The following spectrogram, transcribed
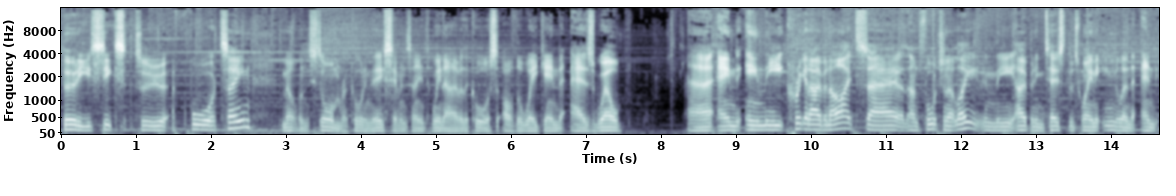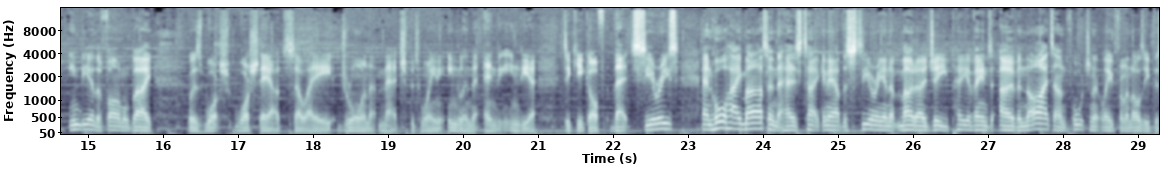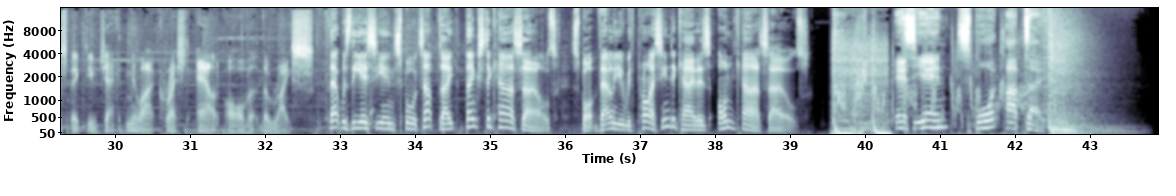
36 to 14. Melbourne Storm recording their 17th win over the course of the weekend as well. Uh, and in the cricket overnight, uh, unfortunately, in the opening test between England and India, the final day was watch, washed out. So a drawn match between England and India to kick off that series. And Jorge Martin has taken out the Styrian MotoGP event overnight. Unfortunately, from an Aussie perspective, Jack Miller crashed out of the race. That was the SEN Sports Update thanks to car sales. Spot value with price indicators on car sales. SEN Sport Update.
